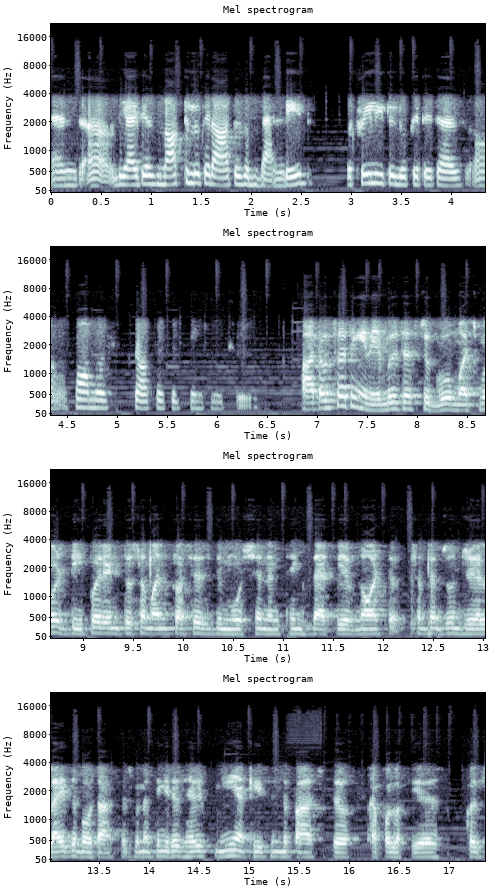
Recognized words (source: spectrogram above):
And uh, the idea is not to look at art as a band aid, but really to look at it as a form of process of thinking through. Art also, I think, enables us to go much more deeper into some unprocessed emotion and things that we have not sometimes don't realize about ourselves. But I think it has helped me, at least in the past uh, couple of years, because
